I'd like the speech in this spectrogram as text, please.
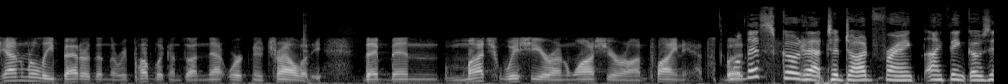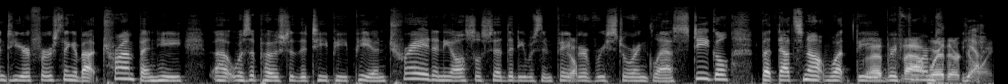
generally better than the Republicans on network neutrality. They've been much wishier and washier on finance. But well, let's go that to Dodd Frank. I think goes into your first thing about Trump, and he uh, was opposed to the TPP and trade, and he also said that he was in favor yep. of restoring Glass Steagall, but that's not what the that's reforms. Not where they're yeah. going.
